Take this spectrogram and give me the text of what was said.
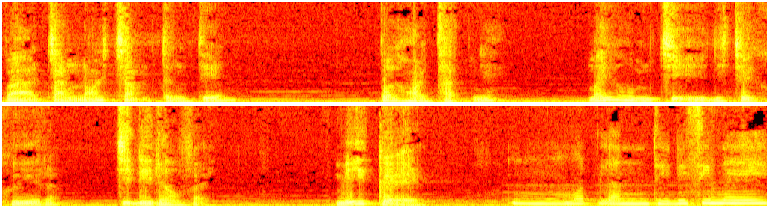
và chàng nói chậm từng tiếng. Tôi hỏi thật nhé, mấy hôm chị đi chơi khuya đó, chị đi đâu vậy? Mỹ kể. Ừ, một lần thì đi cine,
